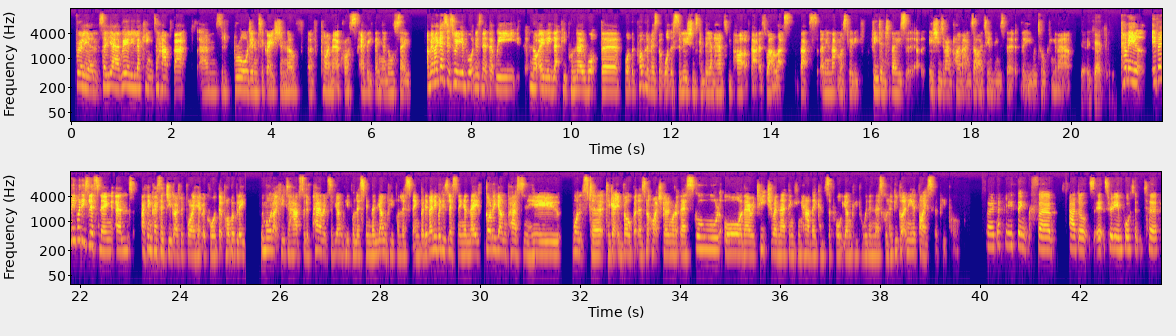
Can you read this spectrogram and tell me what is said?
Brilliant. So yeah, really looking to have that um, sort of broad integration of of climate across everything, and also, I mean, I guess it's really important, isn't it, that we not only let people know what the what the problem is, but what the solutions can be, and how to be part of that as well. That's that's, I mean, that must really feed into those uh, issues around climate anxiety and things that that you were talking about. Yeah, exactly. Camille, if anybody's listening, and I think I said to you guys before I hit record that probably we're more likely to have sort of parents of young people listening than young people listening. But if anybody's listening and they've got a young person who wants to to get involved but there's not much going on at their school or they're a teacher and they're thinking how they can support young people within their school have you got any advice for people so i definitely think for adults it's really important to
